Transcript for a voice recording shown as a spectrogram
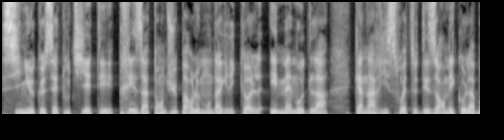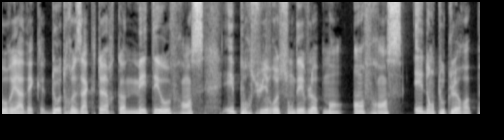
signe que cet outil était très attendu par le monde agricole et même au-delà. Canary souhaite désormais collaborer avec d'autres acteurs comme Météo France et poursuivre son développement en France et dans toute l'Europe.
